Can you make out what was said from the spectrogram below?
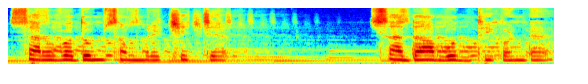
സർവതും സംരക്ഷിച്ച് സദാ ബുദ്ധി കൊണ്ട്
